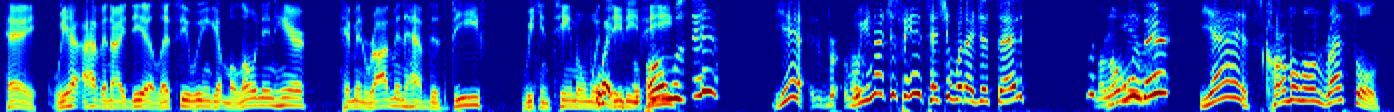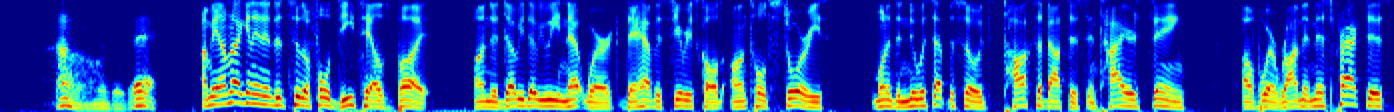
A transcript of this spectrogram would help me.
"Hey, we ha- have an idea. Let's see if we can get Malone in here. Him and Rodman have this beef. We can team him with Wait, DDP." Malone was there? yeah, bro, were you not just paying attention to what I just said? What Malone hell? was there. Yes, Karl Malone wrestled. I don't remember that. I mean, I'm not getting into the full details, but on the WWE network, they have a series called Untold Stories. One of the newest episodes talks about this entire thing of where Rodman missed practice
